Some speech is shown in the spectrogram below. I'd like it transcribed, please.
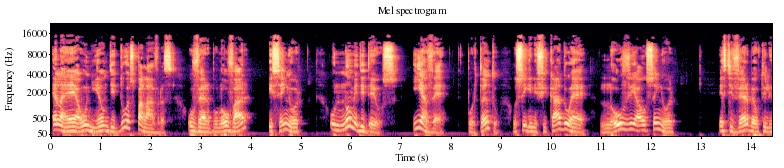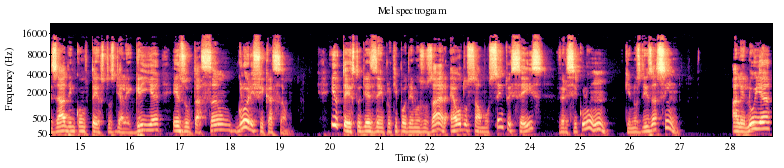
Ela é a união de duas palavras, o verbo louvar e Senhor, o nome de Deus, Yahvé. Portanto, o significado é louve ao Senhor. Este verbo é utilizado em contextos de alegria, exultação, glorificação. E o texto de exemplo que podemos usar é o do Salmo 106, versículo 1, que nos diz assim: Aleluia,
